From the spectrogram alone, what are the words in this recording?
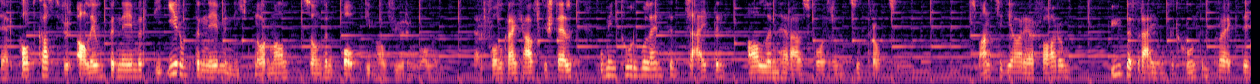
Der Podcast für alle Unternehmer, die ihr Unternehmen nicht normal, sondern optimal führen wollen. Erfolgreich aufgestellt, um in turbulenten Zeiten allen Herausforderungen zu trotzen. 20 Jahre Erfahrung, über 300 Kundenprojekte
